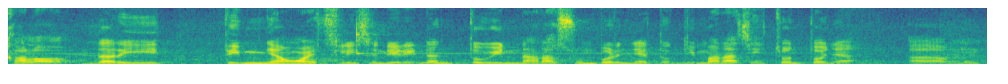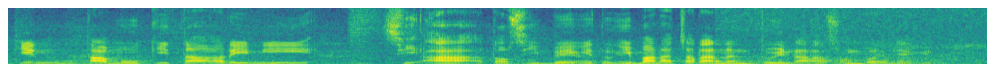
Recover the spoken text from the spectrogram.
kalau dari timnya Wisely sendiri nentuin narasumbernya itu gimana sih? Contohnya eh, mungkin tamu kita hari ini si A atau si B gitu. Gimana cara nentuin narasumbernya gitu?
